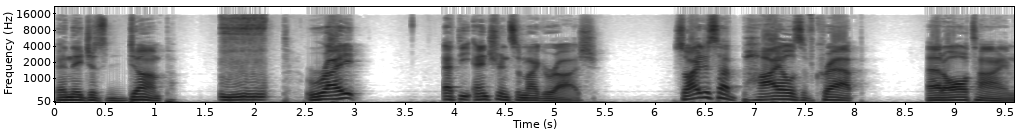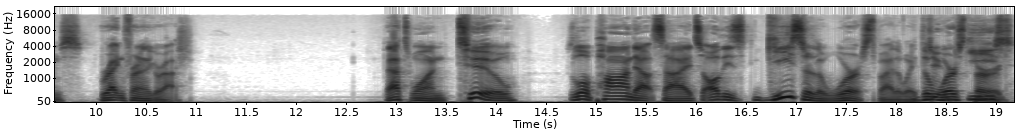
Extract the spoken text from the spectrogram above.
and they just dump right at the entrance of my garage. So I just have piles of crap at all times right in front of the garage. That's one. Two, there's a little pond outside. So all these geese are the worst, by the way. The Dude, worst bird. geese,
